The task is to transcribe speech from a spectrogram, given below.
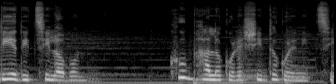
দিয়ে দিচ্ছি লবণ। খুব ভালো করে সিদ্ধ করে নিচ্ছি।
